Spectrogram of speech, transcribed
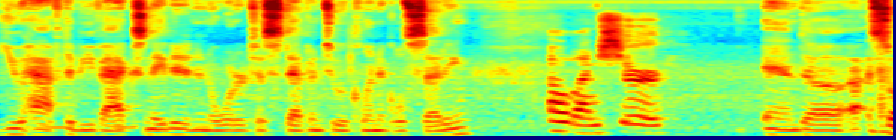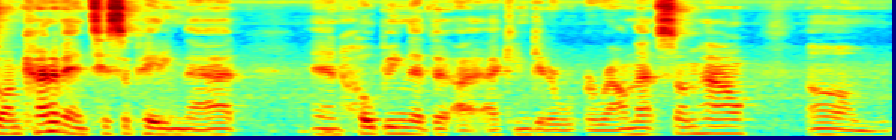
you have to be vaccinated in order to step into a clinical setting Oh, I'm sure. and uh, so I'm kind of anticipating that and hoping that the, I, I can get a, around that somehow. Um,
